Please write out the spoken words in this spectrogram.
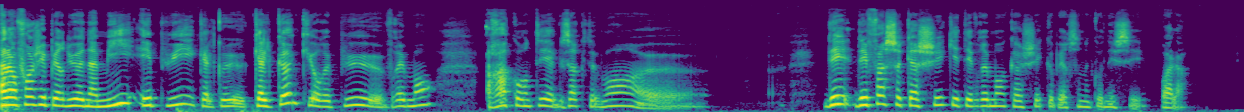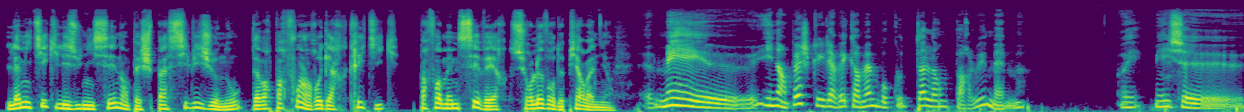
À la fois j'ai perdu un ami et puis quelqu'un qui aurait pu vraiment raconter exactement... Euh, des, faces cachées qui étaient vraiment cachées, que personne ne connaissait. Voilà. L'amitié qui les unissait n'empêche pas Sylvie Gionneau d'avoir parfois un regard critique, parfois même sévère, sur l'œuvre de Pierre Magnan. Mais euh, il n'empêche qu'il avait quand même beaucoup de talent par lui-même. oui. Mais il se...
